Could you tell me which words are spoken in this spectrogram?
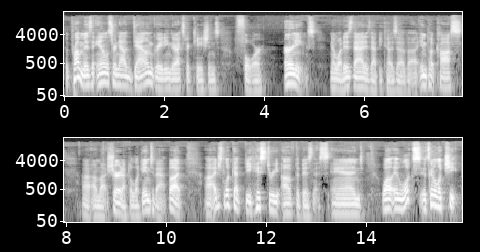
The problem is the analysts are now downgrading their expectations for earnings. Now, what is that? Is that because of uh, input costs? Uh, I'm not sure. I'd have to look into that. But uh, I just look at the history of the business, and while it looks, it's going to look cheap.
